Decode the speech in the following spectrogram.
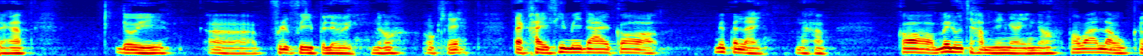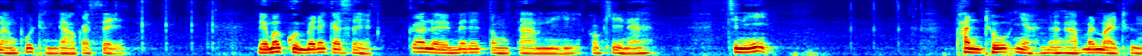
นะครับ โดยฟรีๆไปเลยเนาะโอเค แต่ใครที่ไม่ได้ก็ไม่เป็นไรนะครับ ก็ไม่รู้จะทำยังไงเนาะเพราะว่าเรากำลังพูดถึงดาวเกษตรหรือว่าคุณไม่ได้เกษตรก็เลยไม่ได้ตรงตามนี้โอเคนะ ทีนี้ พันธุเนี่ยนะครับมันหมายถึง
